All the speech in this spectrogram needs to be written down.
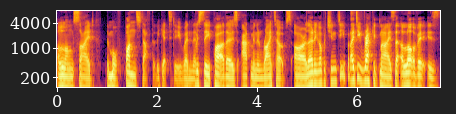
alongside the more fun stuff that we get to do when obviously part of those admin and write-ups are a learning opportunity but i do recognize that a lot of it is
